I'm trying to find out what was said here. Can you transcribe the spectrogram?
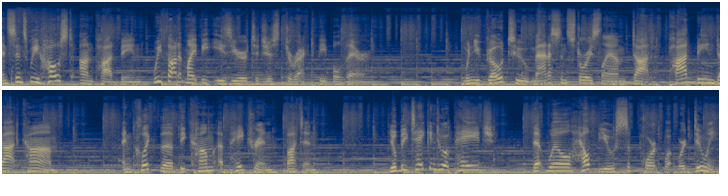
And since we host on Podbean, we thought it might be easier to just direct people there. When you go to madisonstoryslam.podbean.com, and click the Become a Patron button, you'll be taken to a page that will help you support what we're doing.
